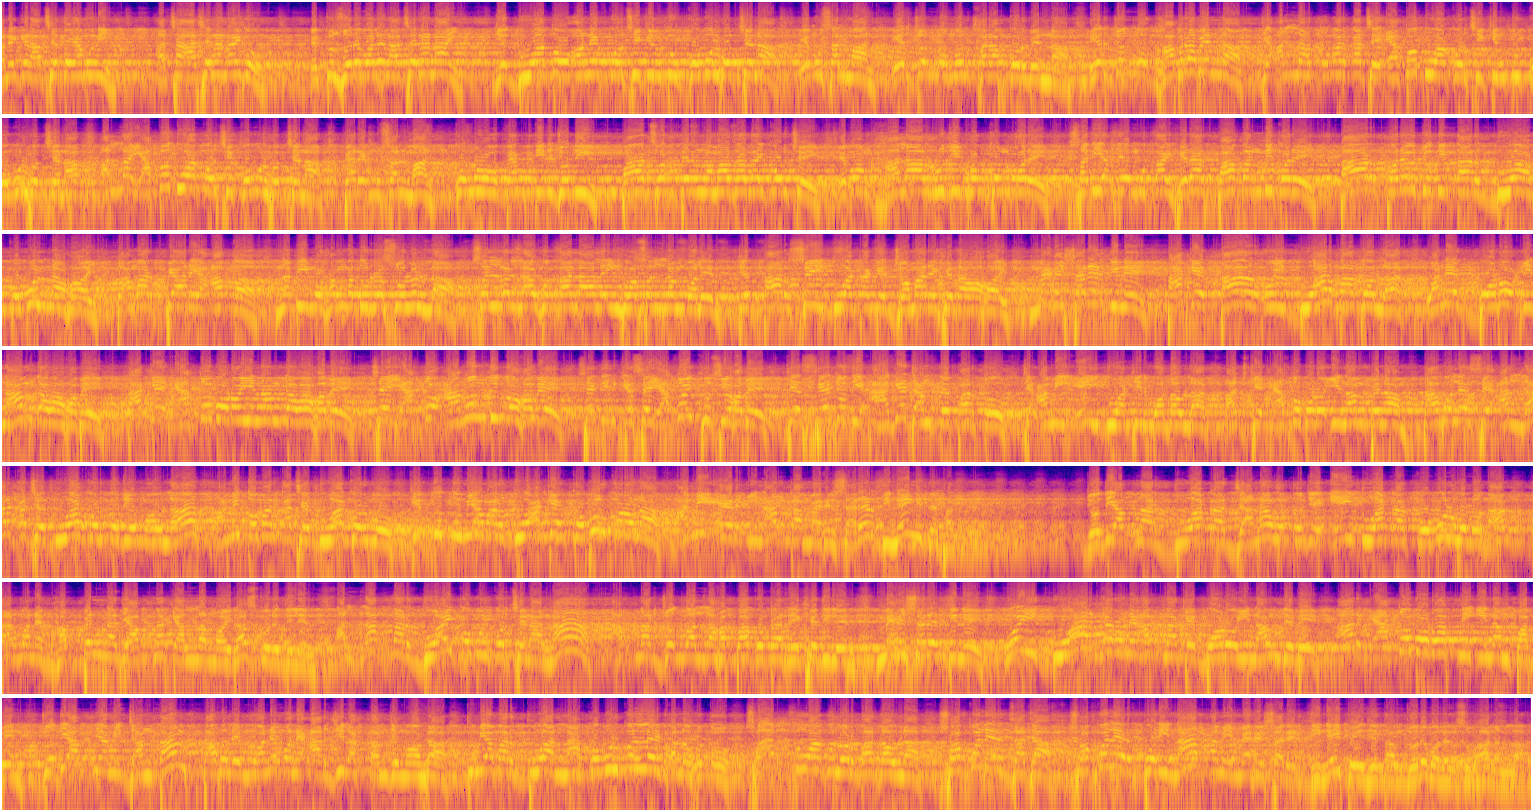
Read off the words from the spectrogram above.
অনেকের আছে তো এমনই। আচ্ছা আছে না নাই গো? একটু জোরে বলেন, আছে না নাই? যে দুয়া তো অনেক করছি, কিন্তু কবুল হচ্ছে না। এ মুসলমান, এর জন্য মন খারাপ করবেন না। এর জন্য ঘাবড়াবেন না যে আল্লাহ তোমার কাছে এত দোয়া করছি, কিন্তু কবুল হচ্ছে না। আল্লাহ এত দোয়া করছি, কবুল হচ্ছে না। প্যারে মুসলমান, কোন ব্যক্তির যদি পাঁচ ওয়াক্তের নামাজ আদায় করছে এবং হালাল রুজি ভক্ষণ করে, শরিয়তে পা বন্দি করে, তারপরেও যদি তার দুয়া কবুল না হয়, তো আমার প্যারে আকা, নবী মোহাম্মদুর রসুল্লাহ সাল্লাহ আলাইহি বলেন যে তার সেই দুয়াটাকে জমা রেখে দেওয়া হয়। মেহেসারের দিনে তাকে তার ওই দুয়ার বাদলাত অনেক বড় ইনাম দেওয়া হবে তাকে এত বড় ইনাম দেওয়া হবে সে এত আনন্দিত হবে সেদিনকে সে এতই খুশি হবে যে সে যদি আগে জানতে পারতো যে আমি এই দুয়াটির বদৌলাত, আজকে এত বড় ইনাম পেলাম, তাহলে সে আল্লাহর কাছে দোয়া করতো যে, মৌলা, আমি তোমার কাছে দোয়া করব, কিন্তু তুমি আমার দোয়াকে কবুল করো না। আমি এর ইনামটা মেহেশারের দিনেই নিতে থাকবে। যদি আপনার দুয়াটা জানা হতো যে এই দুয়াটা কবুল হলো না, তার মানে ভাববেন না যে আপনাকে আল্লাহ নৈরাজ করে দিলেন। আল্লাহ আপনার দুয়াই কবুল করছে না না, আপনার জন্য আল্লাহ পাক ওটা রেখে দিলেন। মেহসারের দিনে ওই দুয়ার বড় ইনাম দেবে। আর এত বড় আপনি ইনাম পাবেন। যদি আপনি, আমি জানতাম, তাহলে মনে মনে আরজি রাখতাম যে মহলা তুমি আমার দোয়া না কবুল করলেই ভালো হতো। সব দোয়াগুলোর বাদাওলা, সকলের যা যা, সকলের পরিণাম আমি মেহেশারের দিনেই পেয়ে যেতাম। জোরে বলেন সুভান আল্লাহ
